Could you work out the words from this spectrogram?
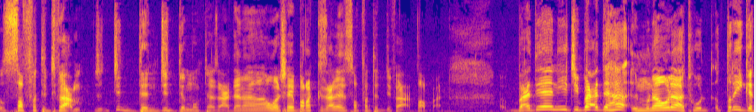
صفة الدفاع جدا جدا ممتاز. عاد أنا أول شيء بركز عليه صفة الدفاع طبعا. بعدين يجي بعدها المناولات وطريقة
